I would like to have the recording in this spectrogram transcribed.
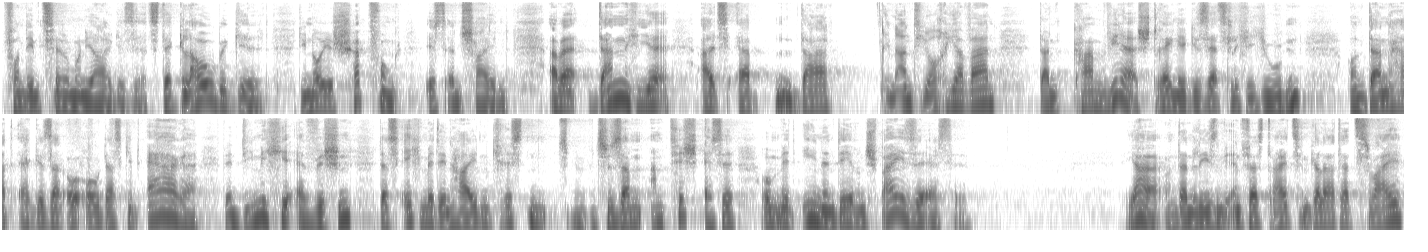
von dem Zeremonialgesetz. Der Glaube gilt, die neue Schöpfung ist entscheidend. Aber dann hier, als er da in Antiochia war, dann kamen wieder strenge gesetzliche Juden und dann hat er gesagt, oh, oh, das gibt Ärger, wenn die mich hier erwischen, dass ich mit den Heidenchristen zusammen am Tisch esse und mit ihnen deren Speise esse. Ja, und dann lesen wir in Vers 13 Galater 2,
